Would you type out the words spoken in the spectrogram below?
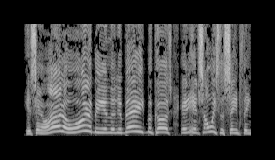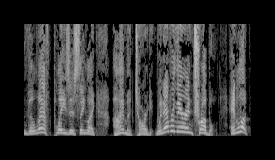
is saying, oh, I don't want to be in the debate because, and it's always the same thing. The left plays this thing like, I'm a target. Whenever they're in trouble, and look,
